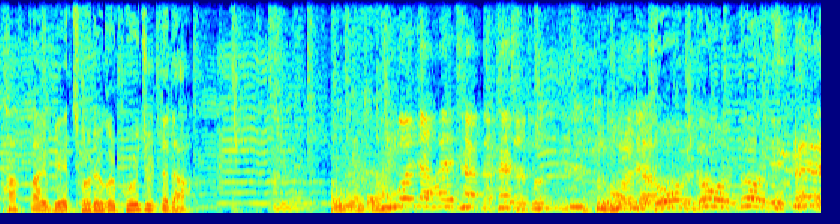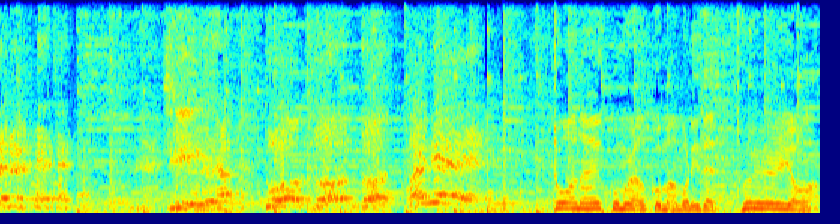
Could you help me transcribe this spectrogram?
탑5의 저력을 보여줄 때다. 돈 벌자 화이팅 할까요? 돈돈 벌자. 돈 돈 돈. 시작. 돈 돈 돈 화이팅! 또 하나의 꿈을 안고 마무리된 토요일 영업.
